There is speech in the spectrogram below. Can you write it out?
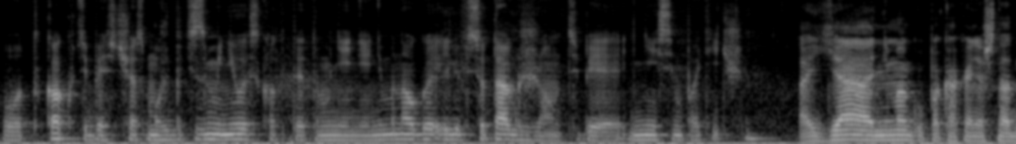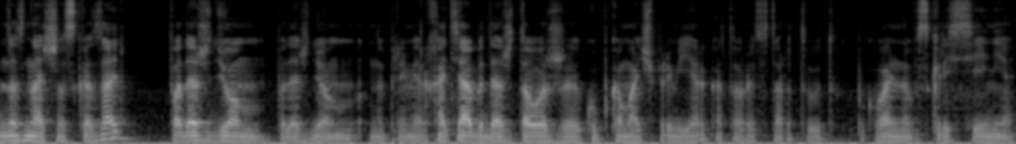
Вот как у тебя сейчас, может быть, изменилось как-то это мнение немного, или все так же он тебе не симпатичен? А я не могу пока, конечно, однозначно сказать, подождем, подождем, например, хотя бы даже того же Кубка Матч Премьер, который стартует буквально в воскресенье.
